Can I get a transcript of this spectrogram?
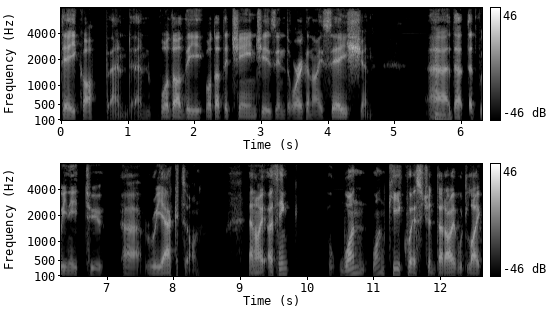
take up and and what are the what are the changes in the organization uh, mm. that that we need to uh, react on and I, I think one one key question that I would like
